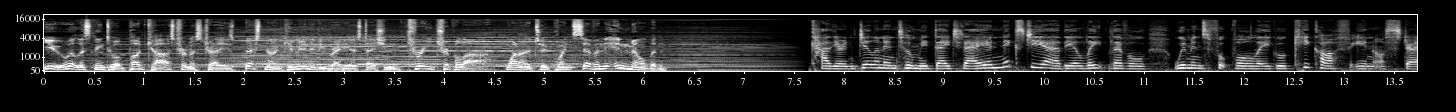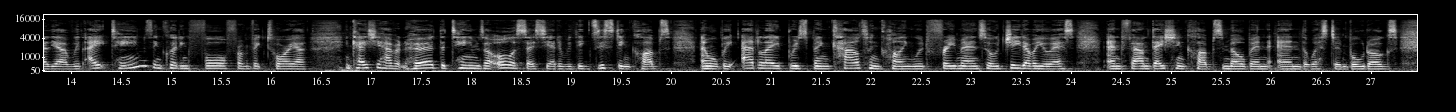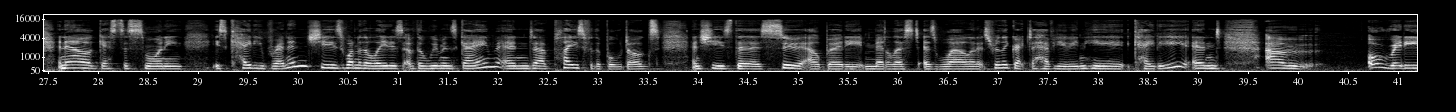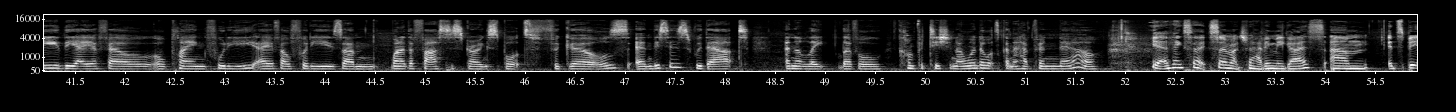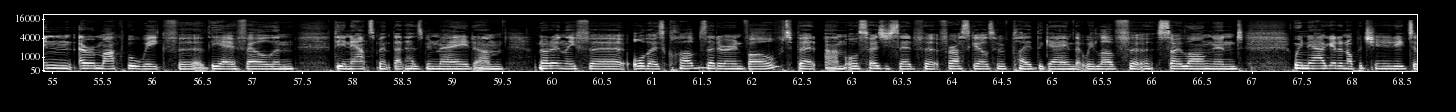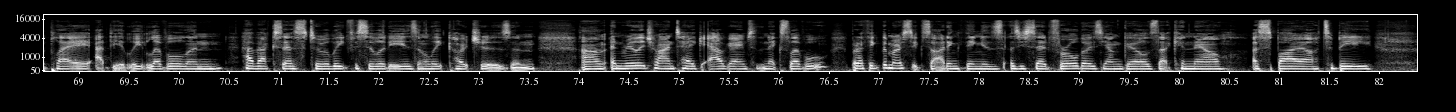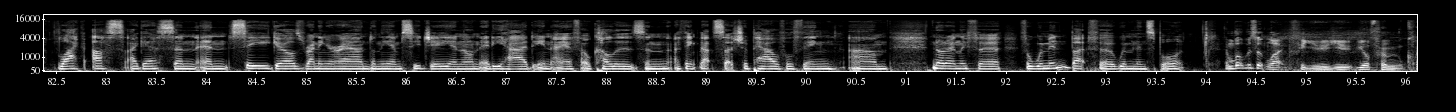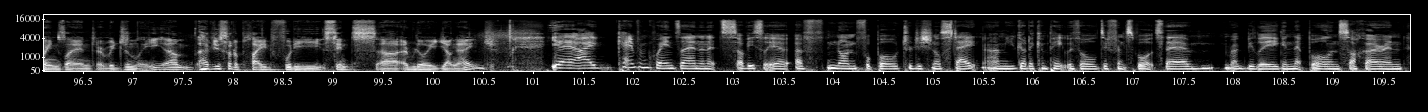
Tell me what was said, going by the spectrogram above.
You are listening to a podcast from Australia's best known community radio station, 3RRR, 102.7 in Melbourne. Kulja and Dylan until midday today. And next year, the elite level Women's Football League will kick off in Australia with eight teams, including four from Victoria. In case you haven't heard, the teams are all associated with existing clubs and will be Adelaide, Brisbane, Carlton, Collingwood, Fremantle, GWS, and foundation clubs Melbourne and the Western Bulldogs. And our guest this morning is Katie Brennan. She's one of the leaders of the women's game and uh, plays for the Bulldogs. And she's the Sue Alberti medalist as well. And it's really great to have you you in here, Katie. And um, already the AFL or playing footy, AFL footy is um, one of the fastest growing sports for girls, and this is without an elite level competition. I wonder what's going to happen now. Yeah, thanks so, so much for having me, guys. Um, it's been a remarkable week for the AFL and the announcement that has been made, um, not only for all those clubs that are involved, but um, also, as you said, for, for us girls who have played the game that we love for so long. And we now get an opportunity to play at the elite level and have access to elite facilities and elite coaches and, um, and really try and take our game to the next level. But I think the most exciting thing is, as you said, for all those young girls that can now aspire to be like us, I guess, and, and see girls running around on the MCG and on Etihad in AFL colours. And I think that's such a powerful thing, um, not only for, for women, but for women in sport. And what was it like for you? you are from Queensland originally. Um, have you sort of played footy since uh, a really young age? Yeah, I came from Queensland, and it's obviously a, a non-football traditional state. Um, you've got to compete with all different sports there: rugby league and netball and soccer. And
